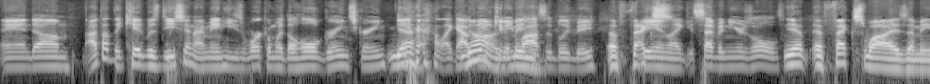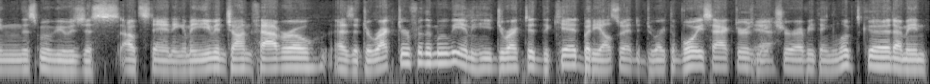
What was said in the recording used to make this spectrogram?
And um, I thought the kid was decent. I mean, he's working with the whole green screen. Yeah. like how No, good can I he mean, possibly be? effects- being like seven years old. Yep, effects wise, I mean, this movie was just outstanding. I mean, even Jon Favreau as a director for the movie, I mean, he directed the kid, but he also had to direct the voice actors, Yeah. make sure everything looked good. I mean,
